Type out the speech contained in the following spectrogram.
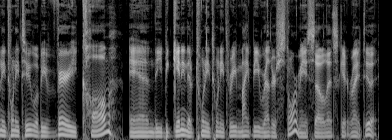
2022 will be very calm and the beginning of 2023 might be rather stormy. So let's get right to it.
